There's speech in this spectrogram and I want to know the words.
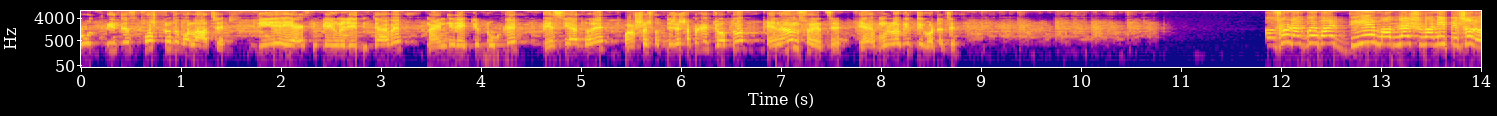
rule থ্রিতে স্পষ্টত বলা আছে। দিয়ে এআইসিপিআই অনুযায়ী দিতে হবে। নাইনটিন এইটটি টু কে বেশ ইয়ার ধরে পাঁচশো ছত্রিশের সাপেক্ষে যত এনহান্স হয়েছে মূল্যবৃদ্ধি ঘটেছে। ডিএ মামলার শুনানি পেছলো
